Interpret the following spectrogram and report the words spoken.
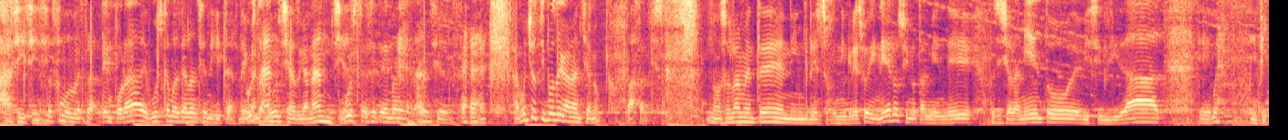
Ah, sí, sí, Esta sí. es como nuestra temporada de busca más ganancia digital. De Me gusta, me gusta. ganancias, Me ganancias. gusta ese tema de ganancias. Hay muchos tipos de ganancia, ¿no? Bastantes. No solamente en ingreso. En ingreso de dinero, sino también de posicionamiento, de visibilidad. eh, bueno, en fin.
